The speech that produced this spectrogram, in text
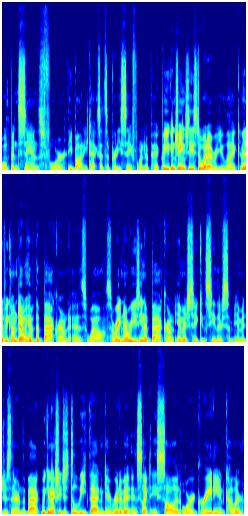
open sans for the body text. That's a pretty safe one to pick. But you can change these to whatever you like. And then if we come down, we have the background as well. So right now we're using a background image so you can see there's some images there in the back. We can actually just delete that and get rid of it and select a solid or a gradient color.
